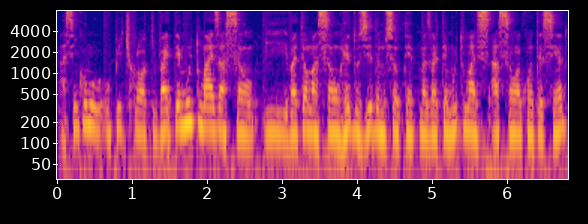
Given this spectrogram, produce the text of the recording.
assim como o pitch clock vai ter muito mais ação e vai ter uma ação reduzida no seu tempo, mas vai ter muito mais ação acontecendo,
